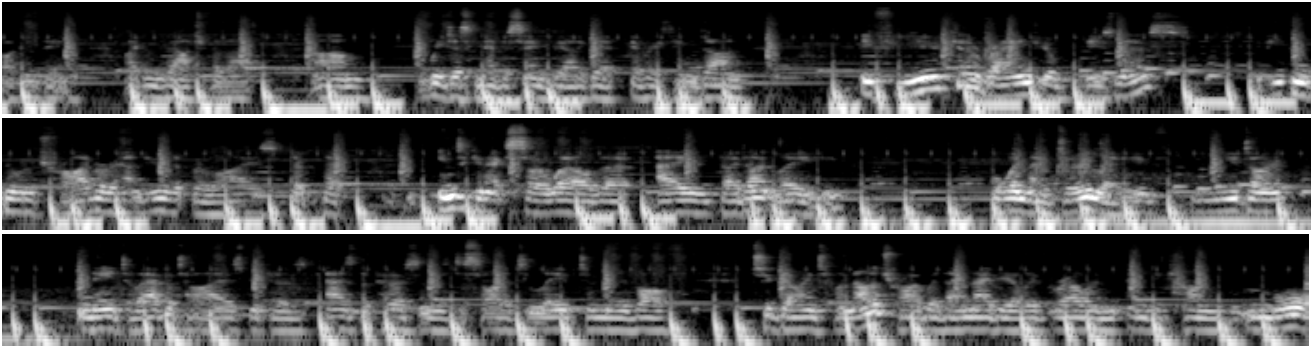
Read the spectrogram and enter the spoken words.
fucking thing. I can vouch for that. Um, we just never seem to be able to get everything done. If you can arrange your business, if you can build a tribe around you that relies, that, that interconnects so well that A, they don't leave, or when they do leave, you don't need to advertise because as the person has decided to leave to move off to go into another tribe where they may be able to grow and, and become more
